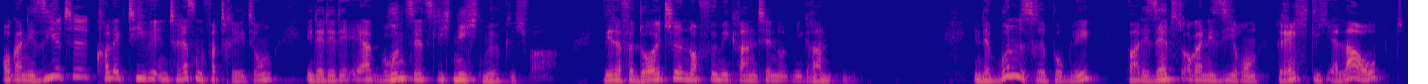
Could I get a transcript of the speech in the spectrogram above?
organisierte kollektive Interessenvertretung in der DDR grundsätzlich nicht möglich war, weder für Deutsche noch für Migrantinnen und Migranten. In der Bundesrepublik war die Selbstorganisierung rechtlich erlaubt,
